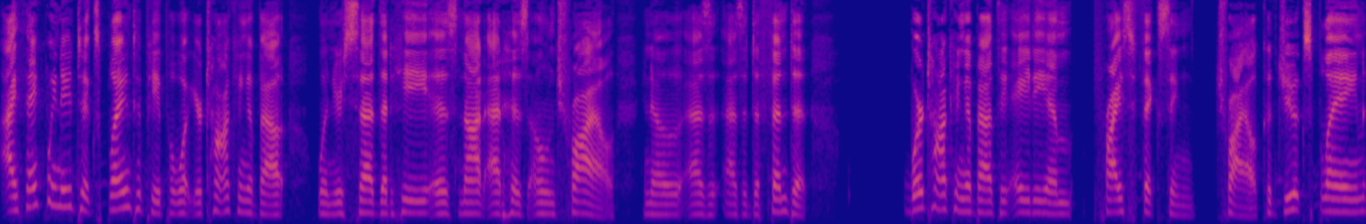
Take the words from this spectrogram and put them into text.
I think we need to explain to people what you're talking about when you said that he is not at his own trial, you know, as as a defendant. We're talking about the ADM price fixing trial. Could you explain,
